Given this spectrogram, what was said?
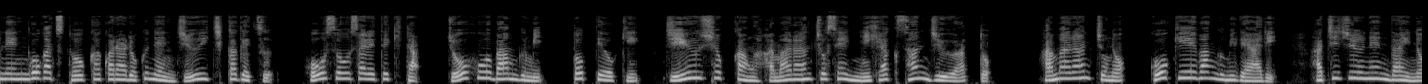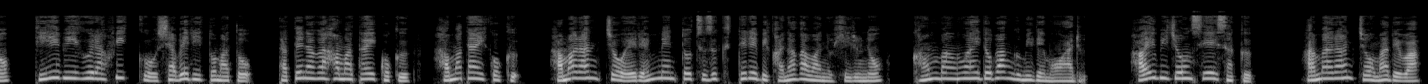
年5月10日から6年11ヶ月、放送されてきた情報番組、とっておき、自由食感ハマランチョ1230アット。ハマランチョの後継番組であり、80年代の TV グラフィックを喋りトマト、縦長浜大国、浜大国、浜ランチョへ連綿と続くテレビ神奈川の昼の看板ワイド番組でもある。ハイビジョン制作。浜ランチョまでは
